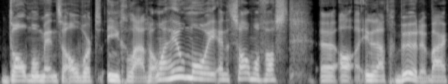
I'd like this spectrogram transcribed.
dalmomenten al wordt ingeladen. Allemaal heel mooi en het zal allemaal vast eh, al inderdaad gebeuren. Maar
